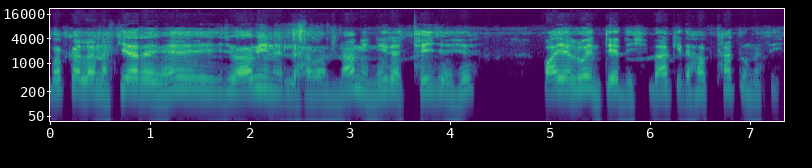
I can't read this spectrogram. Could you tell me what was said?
બકાલાના ક્યારેય એ જો આવીને એટલે હવે આમ નામી નિરાજ થઈ જાય છે. પાયલ હોય ને તે દી. બાકી તો હક થતું નથી.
